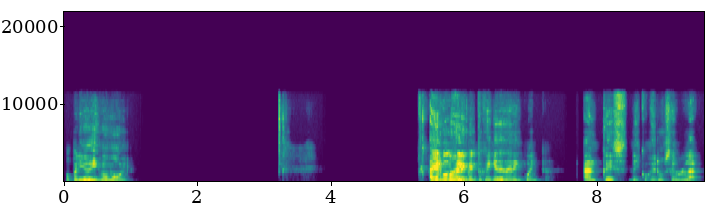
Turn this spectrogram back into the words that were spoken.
o periodismo móvil. Hay algunos elementos que hay que tener en cuenta antes de escoger un celular.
